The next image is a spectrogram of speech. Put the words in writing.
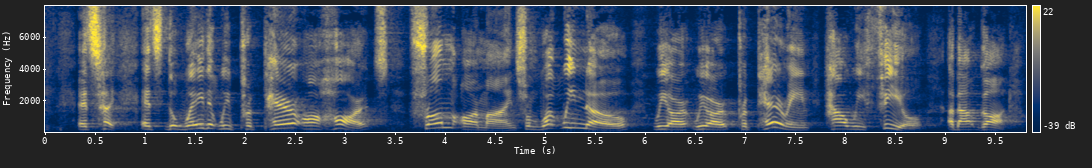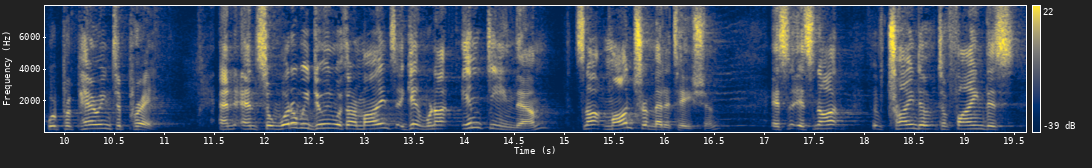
It's like it's the way that we prepare our hearts from our minds, from what we know, we are, we are preparing how we feel about God. We're preparing to pray. And, and so, what are we doing with our minds? Again, we're not emptying them. It's not mantra meditation. It's, it's not trying to, to find this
